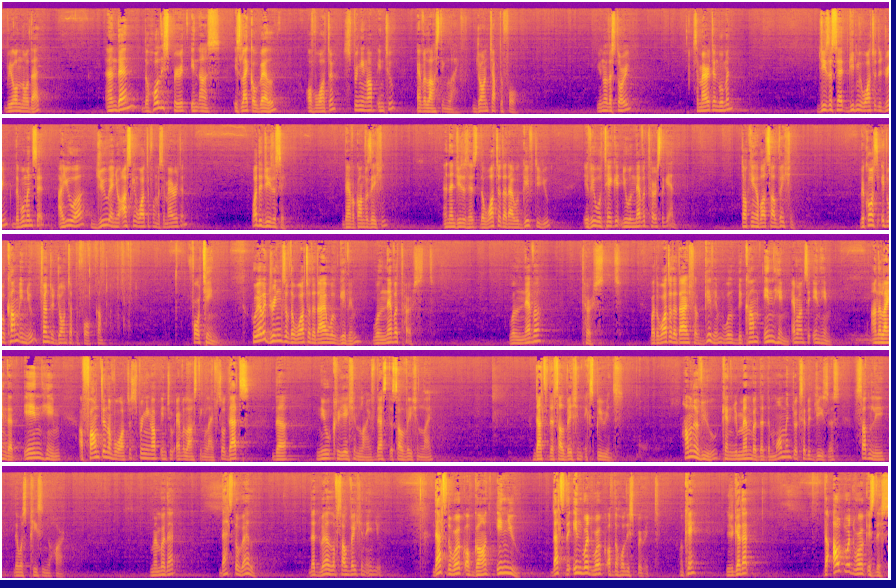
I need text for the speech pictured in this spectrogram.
We all know that. And then the Holy Spirit in us is like a well of water springing up into everlasting life. John chapter 4. You know the story? Samaritan woman. Jesus said, Give me water to drink. The woman said, Are you a Jew and you're asking water from a Samaritan? What did Jesus say? They have a conversation. And then Jesus says, The water that I will give to you, if you will take it, you will never thirst again talking about salvation. Because it will come in you. Turn to John chapter 4. Come. 14. Whoever drinks of the water that I will give him will never thirst. Will never thirst. But the water that I shall give him will become in him. Everyone say in him. Underline that. In him, a fountain of water springing up into everlasting life. So that's the new creation life. That's the salvation life. That's the salvation experience. How many of you can remember that the moment you accepted Jesus, suddenly there was peace in your heart? Remember that? That's the well. That well of salvation in you. That's the work of God in you. That's the inward work of the Holy Spirit. Okay? Did you get that? The outward work is this.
